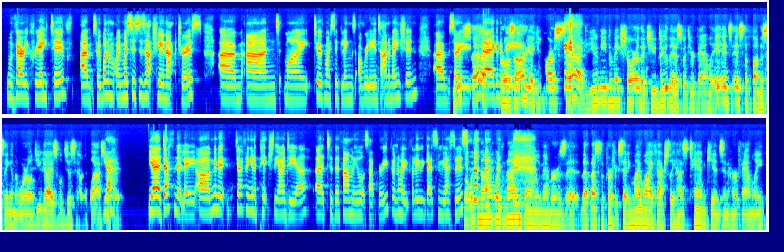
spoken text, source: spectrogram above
we're very creative. Um, so one of my, my sister's actually an actress um, and my two of my siblings are really into animation. Um, so they're going to be rosaria you are sad. You need to make sure that you do this with your family. It, it's it's the funnest thing in the world. You guys will just have a blast yeah yeah, definitely. Uh, I'm gonna definitely gonna pitch the idea uh, to the family WhatsApp group, and hopefully we get some yeses. Well, with nine with nine family members, uh, that, that's the perfect setting. My wife actually has ten kids in her family,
